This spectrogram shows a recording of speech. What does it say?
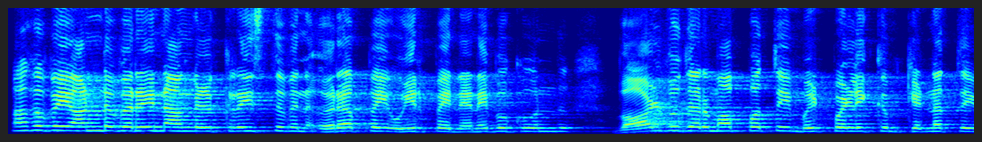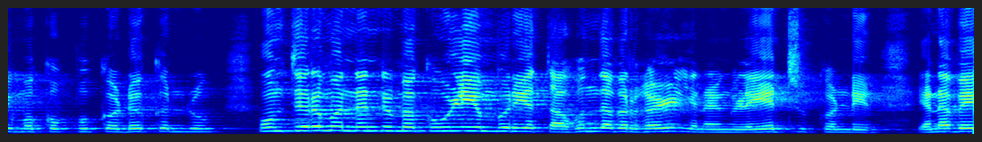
ஆகவே ஆண்டவரே நாங்கள் கிறிஸ்துவின் இறப்பை உயிர்ப்பை நினைவு கூர்ந்து வாழ்வு தரும் அப்பத்தை மீட்பளிக்கும் கிண்ணத்தை உமக்கு ஒப்புக் கொடுக்கின்றோம். உம் திருமண் நின்று உமக்கு ஊழியம் புரிய தகுந்தவர்கள் என எங்களை ஏற்றுக்கொண்டீர். எனவே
